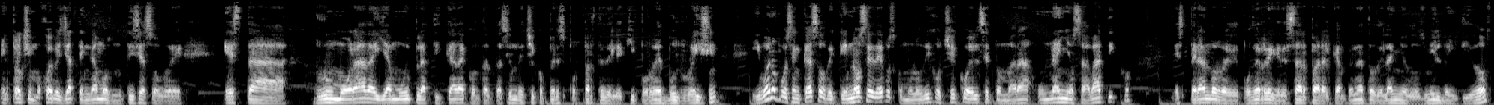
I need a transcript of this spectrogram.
el próximo jueves ya tengamos noticias sobre esta rumorada y ya muy platicada contratación de Checo Pérez por parte del equipo Red Bull Racing. Y bueno, pues en caso de que no se dé, pues como lo dijo Checo, él se tomará un año sabático esperando poder regresar para el campeonato del año 2022.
